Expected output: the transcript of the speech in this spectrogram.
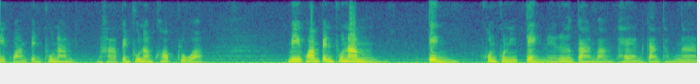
มีความเป็นผู้นำนะคะ เป็นผู้นำครอบครัว มีความเป็นผู้นำเก่ง คนคนนี้เก่งในเรื่องการวางแผนการทำงาน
